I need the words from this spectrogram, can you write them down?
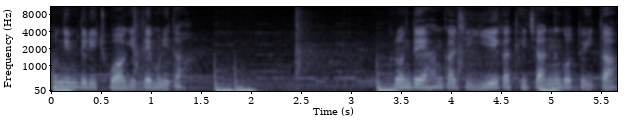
손님들이 좋아하기 때문이다. 그런데 한 가지 이해가 되지 않는 것도 있다.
